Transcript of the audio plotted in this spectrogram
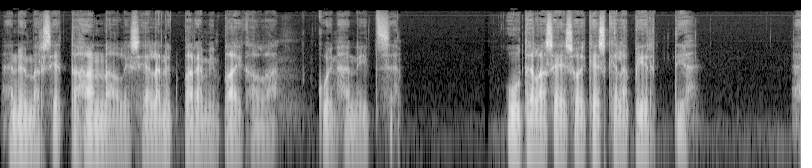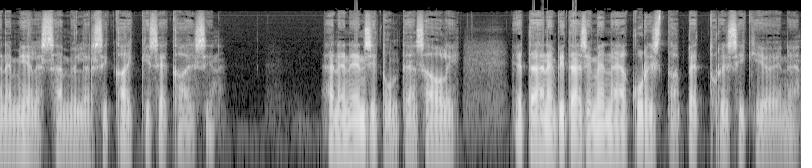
Hän ymmärsi, että Hanna oli siellä nyt paremmin paikallaan kuin hän itse. Uutela seisoi keskellä pirttiä. Hänen mielessään myllersi kaikki sekaisin. Hänen ensitunteensa oli, että hänen pitäisi mennä ja kuristaa Petturi sikiöineen.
